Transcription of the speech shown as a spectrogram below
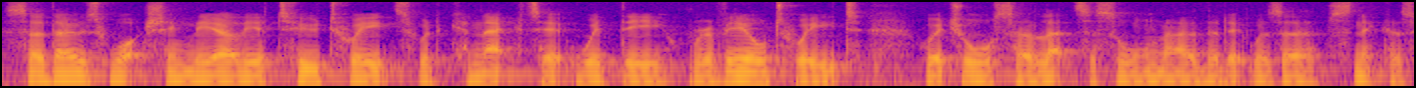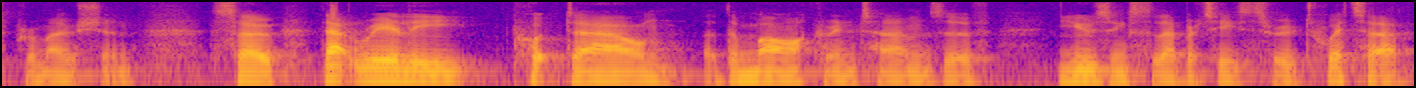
so those watching the earlier two tweets would connect it with the reveal tweet, which also lets us all know that it was a Snickers promotion. So that really put down the marker in terms of using celebrities through Twitter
